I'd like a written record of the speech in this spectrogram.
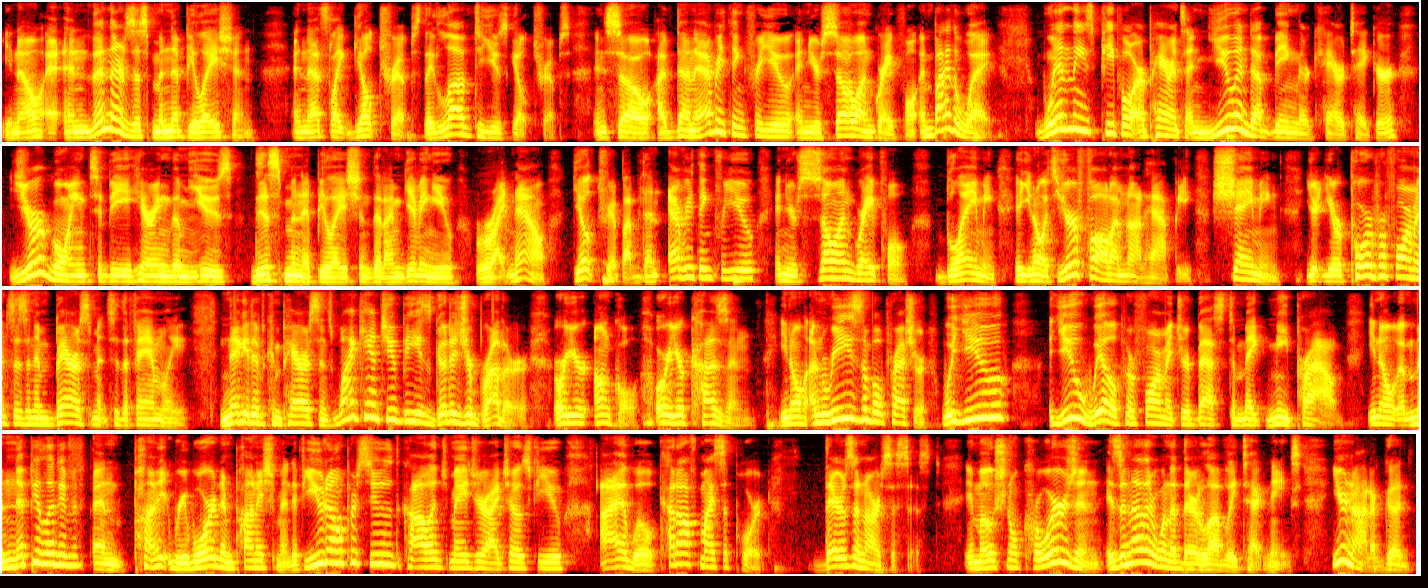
you know? And then there's this manipulation and that's like guilt trips. They love to use guilt trips. And so i've done everything for you and you're so ungrateful. And by the way when these people are parents and you end up being their caretaker, you're going to be hearing them use this manipulation that I'm giving you right now. Guilt trip. I've done everything for you and you're so ungrateful. Blaming. You know, it's your fault I'm not happy. Shaming. Your, your poor performance is an embarrassment to the family. Negative comparisons. Why can't you be as good as your brother or your uncle or your cousin? You know, unreasonable pressure. Will you you will perform at your best to make me proud. You know, manipulative and reward and punishment. If you don't pursue the college major I chose for you, I will cut off my support. There's a narcissist. Emotional coercion is another one of their lovely techniques. You're not a good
